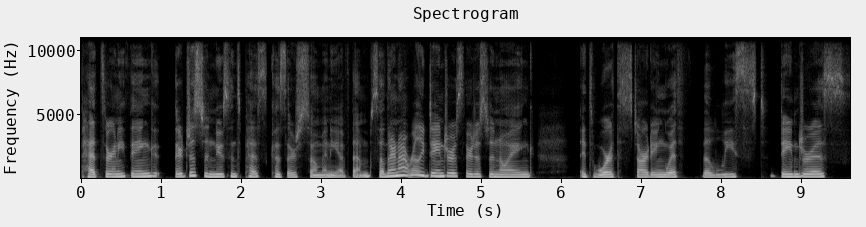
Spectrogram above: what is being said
pets or anything. They're just a nuisance pest because there's so many of them. So they're not really dangerous, they're just annoying. It's worth starting with the least dangerous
